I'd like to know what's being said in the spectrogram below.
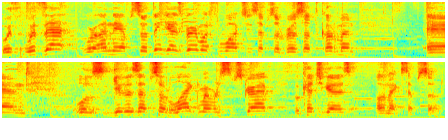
with with that, we're on the episode. Thank you guys very much for watching this episode of Real South Dakota Man, and we'll give this episode a like. Remember to subscribe. We'll catch you guys on the next episode.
